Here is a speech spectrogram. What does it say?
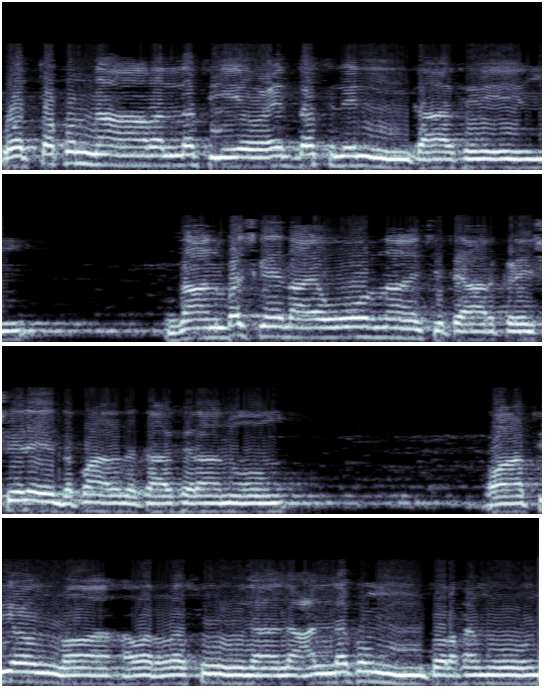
واتقوا النار التي أعدت للكافرين. زان بچ کے دائے ورنا چی تیار کرے شیرے دپار دا کافرانو. واتیو اللہ والرسول لعلکم ترحمون.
